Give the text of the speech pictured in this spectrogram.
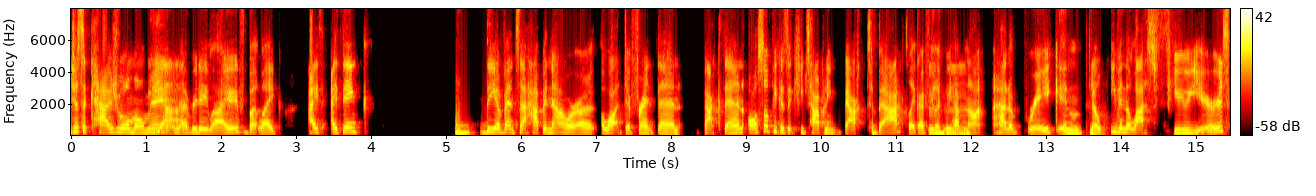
just a casual moment in everyday life, but like I I think the events that happen now are a, a lot different than back then. Also because it keeps happening back to back. Like I feel like we have Mhm. not had a break in nope. even the last few years.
